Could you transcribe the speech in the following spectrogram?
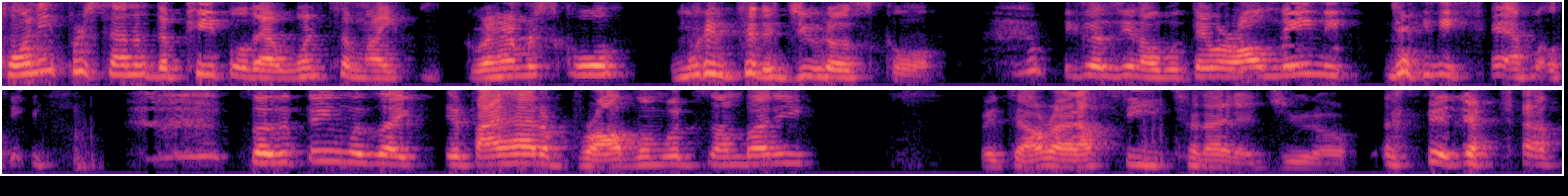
20% of the people that went to my grammar school went to the judo school because you know they were all navy navy families so the thing was like if i had a problem with somebody they'd say all right i'll see you tonight at judo that's how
